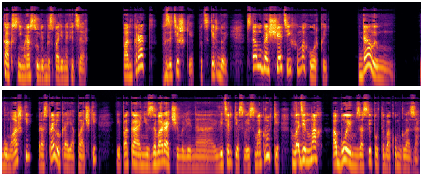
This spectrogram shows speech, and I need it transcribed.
как с ним рассудит господин офицер. Панкрат в затишке под скирдой стал угощать их махоркой. Дал им бумажки, расправил края пачки и пока они заворачивали на ветерке свои самокрутки, в один мах обоим засыпал табаком глаза.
